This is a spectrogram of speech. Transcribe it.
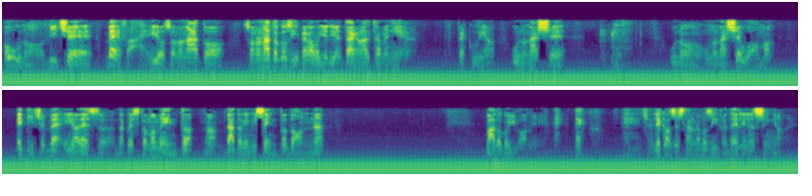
uno dice, beh, fa, io sono nato sono nato così, però voglio diventare un'altra maniera. Per cui no? uno, nasce, uno, uno, nasce, uomo e dice, beh, io adesso da questo momento, no? dato che mi sento donna, vado con gli uomini. Eh, ecco, eh, cioè, le cose stanno così, fratelli nel Signore.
